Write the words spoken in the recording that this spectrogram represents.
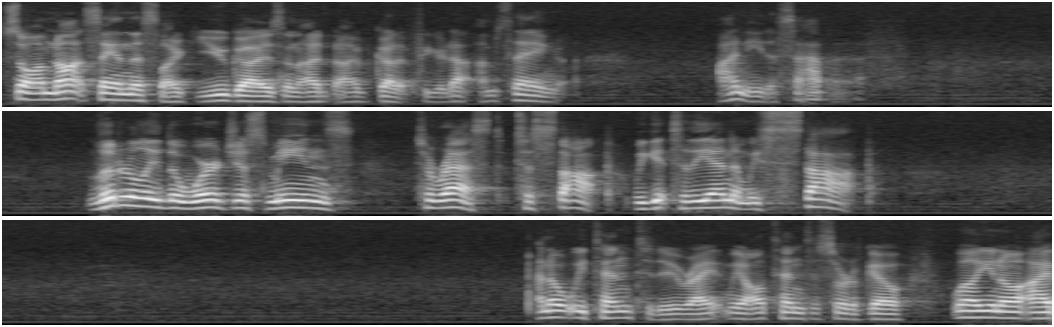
So I'm not saying this like you guys and I, have got it figured out. I'm saying I need a Sabbath. Literally, the word just means to rest, to stop. We get to the end and we stop. I know what we tend to do, right? We all tend to sort of go, well, you know, I,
